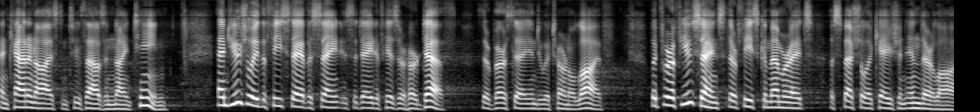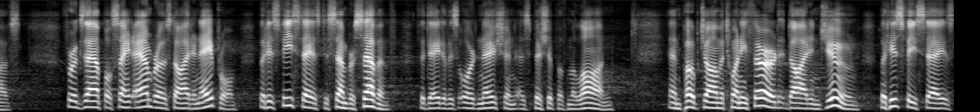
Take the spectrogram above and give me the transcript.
and canonized in 2019. And usually the feast day of a saint is the date of his or her death, their birthday into eternal life. But for a few saints, their feast commemorates a special occasion in their lives. For example, St. Ambrose died in April, but his feast day is December 7th, the date of his ordination as Bishop of Milan. And Pope John XXIII died in June, but his feast day is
